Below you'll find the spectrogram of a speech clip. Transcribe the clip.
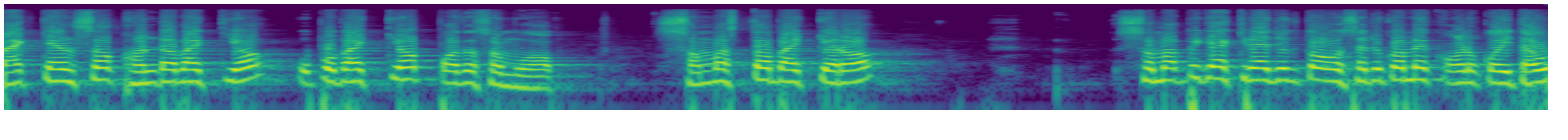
ବାକ୍ୟାଂଶ ଖଣ୍ଡବାକ୍ୟ ଉପବାକ୍ୟ ପଦସମୂହ ସମସ୍ତ ବାକ୍ୟର ସମାପିକା କ୍ରିୟାଯୁକ୍ତ ଅଂଶଟିକୁ ଆମେ କ'ଣ କହିଥାଉ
